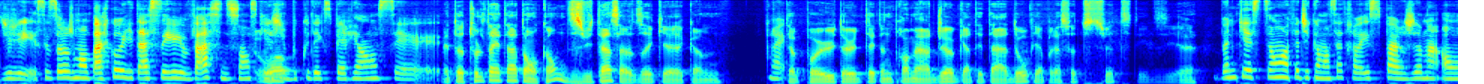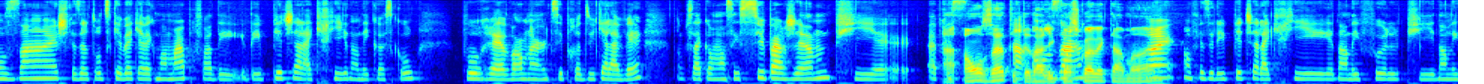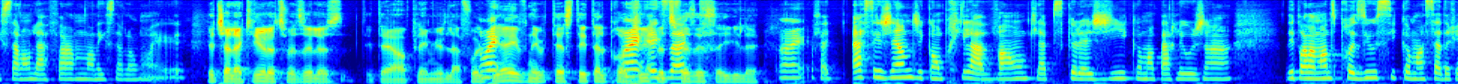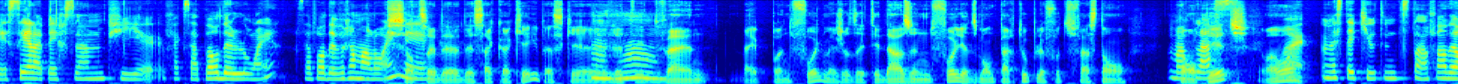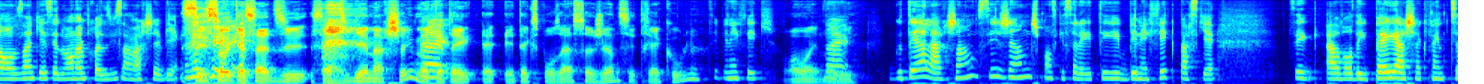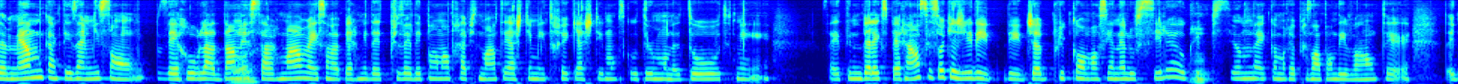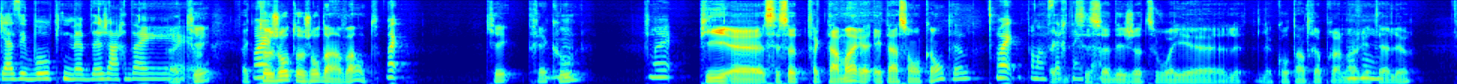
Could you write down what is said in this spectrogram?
c'est sûr, mon parcours il est assez vaste du sens que j'ai beaucoup d'expérience. euh, Mais tu as tout le temps été à ton compte. 18 ans, ça veut dire que comme Ouais. t'as pas eu, tu as eu peut-être une première job quand tu étais ado, puis après ça, tout de suite, tu t'es dit. euh, Bonne question. En fait, j'ai commencé à travailler super jeune, à 11 ans. Je faisais le tour du Québec avec ma mère pour faire des, des pitchs à la criée dans des Costco pour euh, vendre un de ses produits qu'elle avait. Donc, ça a commencé super jeune. Puis euh, après, à 11 ans, tu étais dans les 11 ans. Costco avec ta mère. ouais, on faisait des pitchs à la criée dans des foules, puis dans des salons de la femme, dans des salons. euh, Pitch à la crie, là, tu veux dire, tu étais en plein milieu de la foule, Ouais. puis hey, venez tester tel produit, puis tu faisais essayer le. Ouais, fait assez jeune, j'ai compris la vente, la psychologie, comment parler aux gens, dépendamment du produit aussi, comment s'adresser à la personne. Puis, euh, fait que ça part de loin, ça part de vraiment loin. mais... sortir de, de sa coquille parce que là, Mhm. tu es devant, une- ben, pas une foule, mais je veux dire, tu es dans une foule, il y a du monde partout, puis là, il faut que tu fasses ton, ma ton place. pitch. Ouais, ouais. Ouais, mais c'était cute. Une petite enfant de 11 ans qui essaie de vendre un produit, ça marchait bien. C'est sûr que ça a, dû, ça a dû bien marcher, mais Ouais. que tu été exposé à ça jeune, c'est très cool. C'est bénéfique. Ouais, ouais, ben oui. Goûter à l'argent aussi, jeune, je pense que ça a été bénéfique parce que, tu sais, avoir des payes à chaque fin de semaine, quand tes amis sont zéro là-dedans Ouais. nécessairement, ben, ça m'a permis d'être plus indépendante rapidement, acheter mes trucs, acheter mon scooter, mon auto, toutes mes... Ça a été une belle expérience. C'est sûr que j'ai eu des, des jobs plus conventionnels aussi, là, au club Mm. piscine, euh, comme représentant des ventes euh, de gazebo puis de meubles de jardin. euh, OK. Fait que Ouais. toujours, toujours dans la vente. Ouais. OK, très cool. Mhm. Ouais, Puis, euh, c'est ça. Fait que ta mère était à son compte, elle? ouais, pendant certains C'est temps. ça, déjà, tu voyais euh, le, le côté entrepreneur Mhm. était là.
